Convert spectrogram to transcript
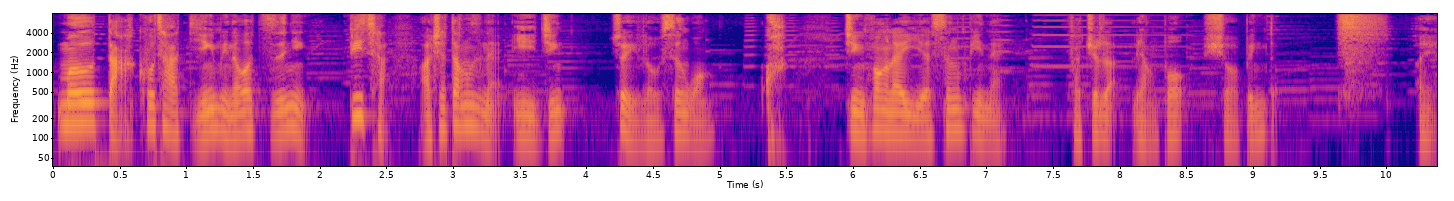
某大裤衩电影频道的主持人编出，而且当时呢已经坠楼身亡。咵，警方在伊的身边呢，发觉了两包小冰毒。哎呀，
